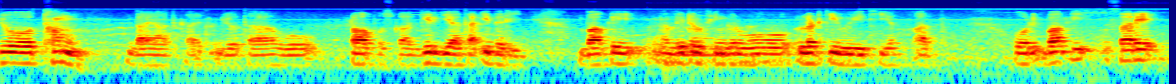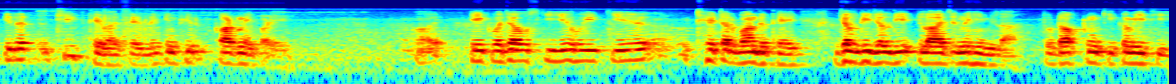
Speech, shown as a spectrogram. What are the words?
جو تھم دایاں ہاتھ کا جو تھا، وہ ٹاپ اس کا گر گیا تھا ادھر ہی۔ باقی لٹل فنگر وہ لٹکی ہوئی تھی ہاتھ۔ اور باقی سارے ادھر ٹھیک تھے ویسے، لیکن پھر کاٹنے پڑے۔ ایک وجہ اس کی یہ ہوئی کہ تھیٹر بند تھے، جلدی جلدی علاج نہیں ملا۔ تو ڈاکٹروں کی کمی تھی۔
